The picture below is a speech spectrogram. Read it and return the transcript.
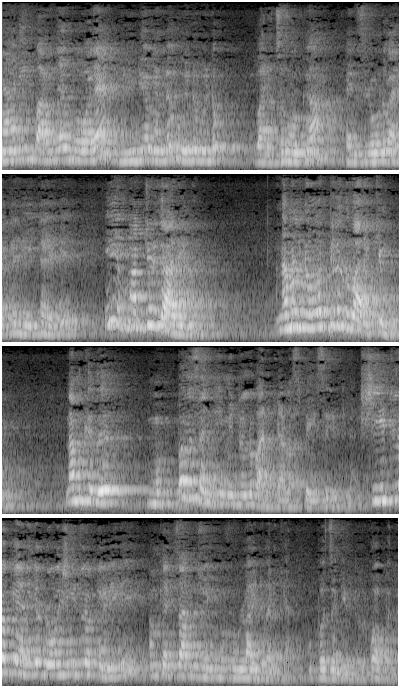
ഞാൻ ഈ പറഞ്ഞ പോലെ വീഡിയോ കണ്ട് വീണ്ടും വീണ്ടും വരച്ചു നോക്കുക. പെൻസിൽ കൊണ്ട് വരയ്ക്കുക നീറ്റായിട്ട് ഈ മറ്റൊരു കാര്യമാണ് നമ്മൾ നോട്ടിൽ ഇത് വരയ്ക്കുമ്പോൾ നമുക്കിത് മുപ്പത് സെന്റിമീറ്ററിൽ വരയ്ക്കാനുള്ള സ്പേസ് കിട്ടില്ല. ഷീറ്റിലൊക്കെ ആണെങ്കിൽ ഡ്രോയിങ് ഷീറ്റിലൊക്കെ ആണെങ്കിൽ നമുക്ക് എക്സാമ്പിൾ ചോദിക്കുമ്പോൾ ഫുള്ളായിട്ട് വരയ്ക്കാം. മുപ്പത് സെന്റിമീറ്റർ കുഴപ്പമില്ല.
